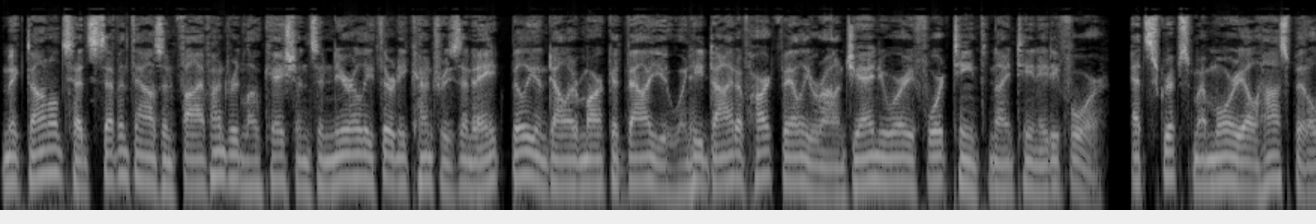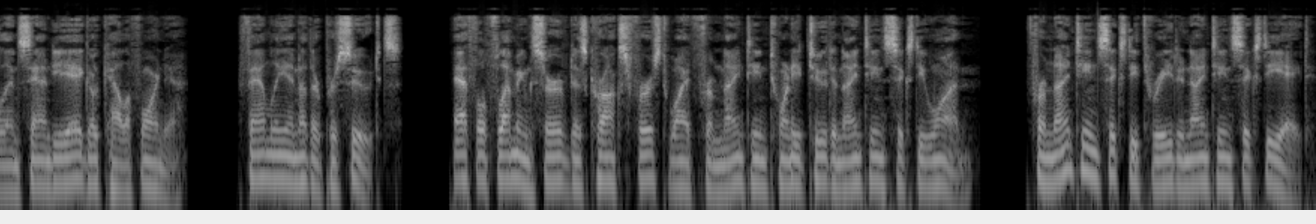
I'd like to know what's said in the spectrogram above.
McDonald's had 7,500 locations in nearly 30 countries and $8 billion market value when he died of heart failure on January 14, 1984, at Scripps Memorial Hospital in San Diego, California. Family and other pursuits. Ethel Fleming served as Kroc's first wife from 1922 to 1961. From 1963 to 1968,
